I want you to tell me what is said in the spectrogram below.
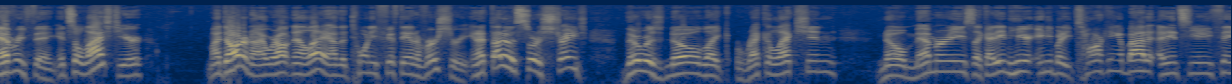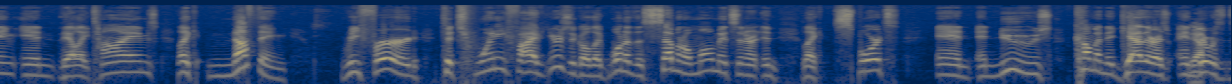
everything. And so last year, my daughter and I were out in LA on the 25th anniversary, and I thought it was sort of strange. There was no like recollection, no memories. Like I didn't hear anybody talking about it. I didn't see anything in the LA Times. Like nothing referred to 25 years ago, like one of the seminal moments in our in like sports and and news coming together. As and Yep. there was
